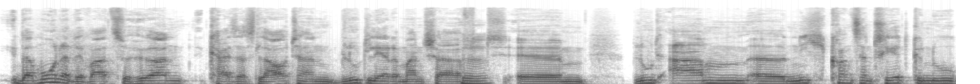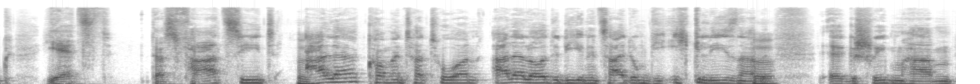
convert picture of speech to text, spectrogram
über Monate war zu hören, Kaiserslautern, blutleere Mannschaft, ähm, blutarm, äh, nicht konzentriert genug. Jetzt das Fazit aller Kommentatoren, aller Leute, die in den Zeitungen, die ich gelesen habe, äh, geschrieben haben,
